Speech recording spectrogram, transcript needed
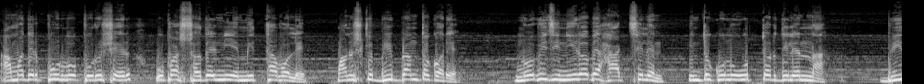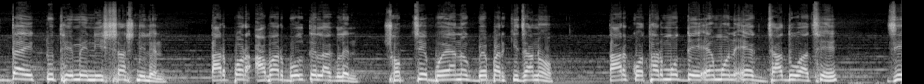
আমাদের পূর্বপুরুষের উপাস্যদের নিয়ে মিথ্যা বলে, মানুষকে বিভ্রান্ত করে। নবীজি নীরবে হাঁটছিলেন, কিন্তু কোনো উত্তর দিলেন না। বৃদ্ধা একটু থেমে নিঃশ্বাস নিলেন, তারপর আবার বলতে লাগলেন, সবচেয়ে ভয়ানক ব্যাপার কি জানো? তার কথার মধ্যে এমন এক জাদু আছে যে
